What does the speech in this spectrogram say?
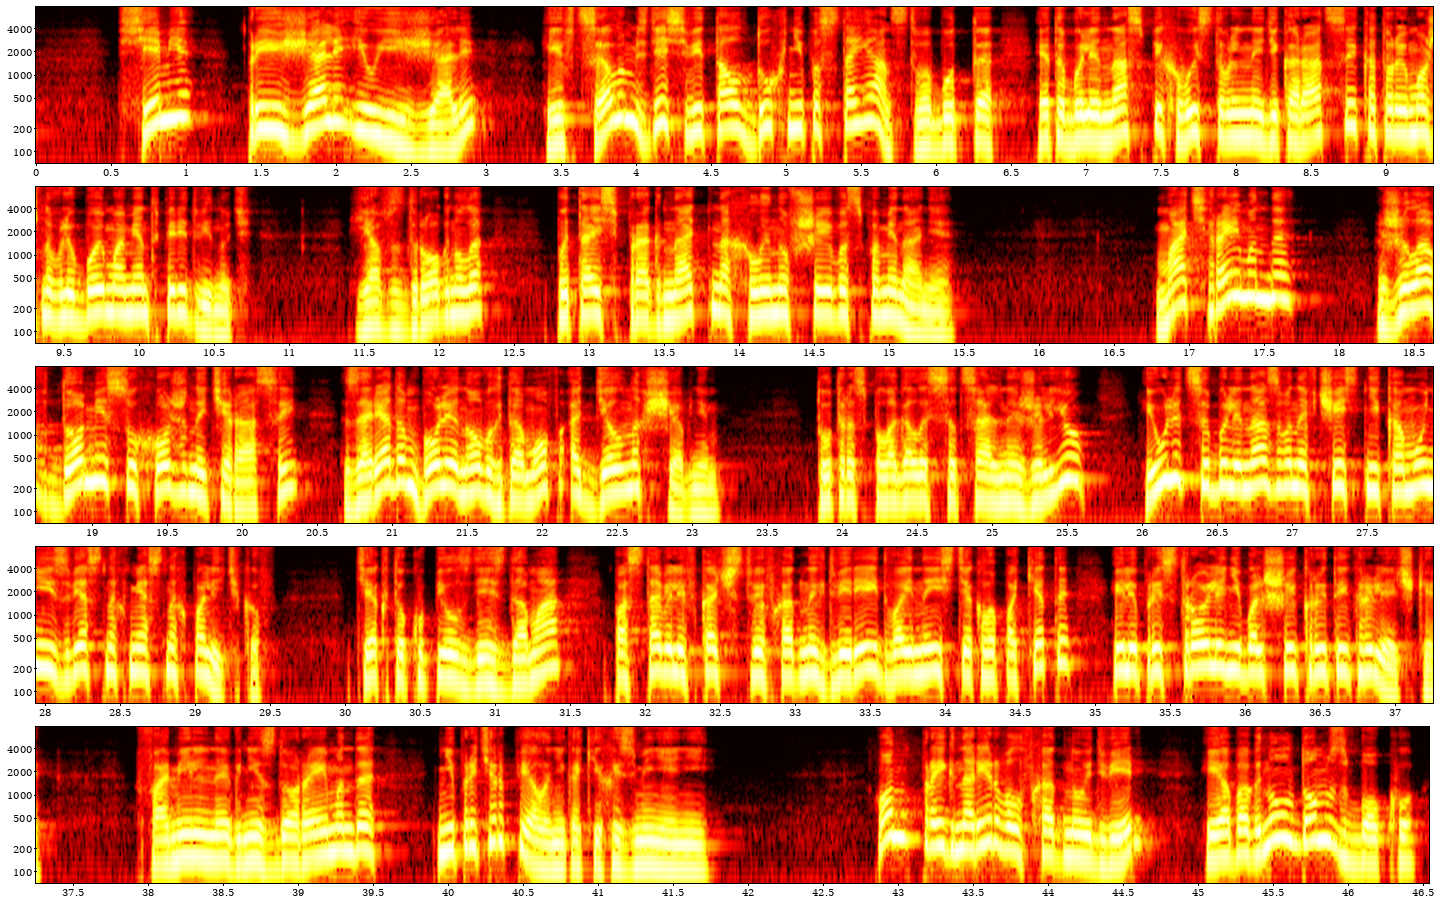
Семьи приезжали и уезжали, и в целом здесь витал дух непостоянства, будто это были наспех выставленные декорации, которые можно в любой момент передвинуть. Я вздрогнула, пытаясь прогнать нахлынувшие воспоминания. Мать Реймонда жила в доме с ухоженной террасой за рядом более новых домов, отделанных щебнем. Тут располагалось социальное жилье, и улицы были названы в честь никому неизвестных местных политиков. Те, кто купил здесь дома, поставили в качестве входных дверей двойные стеклопакеты или пристроили небольшие крытые крылечки. Фамильное гнездо Реймонда не претерпело никаких изменений. Он проигнорировал входную дверь и обогнул дом сбоку.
